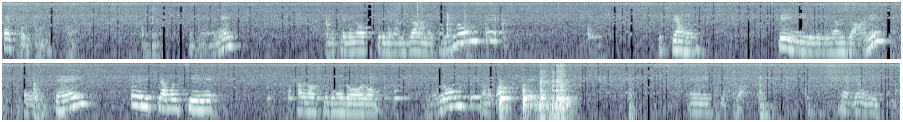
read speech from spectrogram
Eccolo qua. Bene, anche le nostre melanzane sono pronte possiamo spegnere le melanzane ok e le mettiamo insieme al nostro pomodoro. Sono pronte sono cotte. Ecco qua. Le abbiamo messe.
